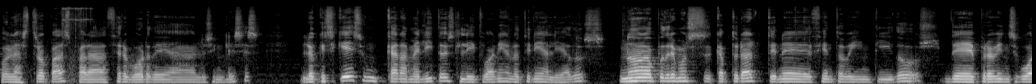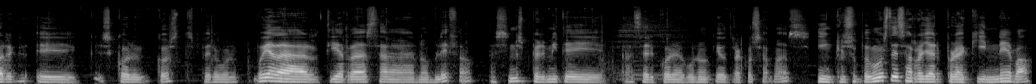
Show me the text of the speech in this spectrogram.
con las tropas para hacer borde a los ingleses. Lo que sí que es un caramelito es Lituania, no tiene aliados. No lo podremos capturar, tiene 122 de Province War eh, Score Cost, pero bueno. Voy a dar tierras a la nobleza, así nos permite hacer con alguno que otra cosa más. Incluso podemos desarrollar por aquí Neva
